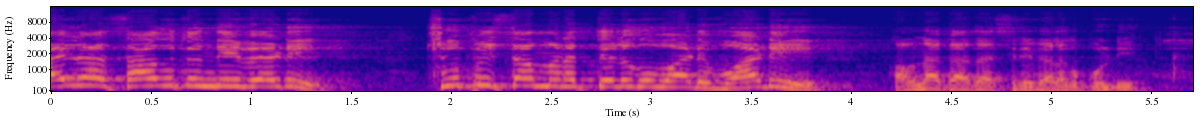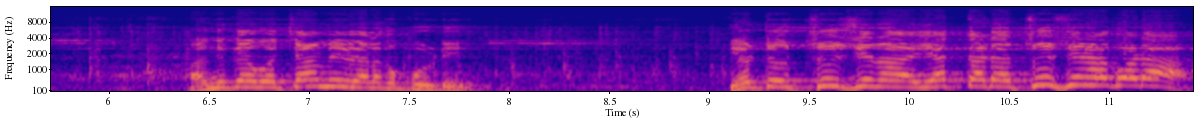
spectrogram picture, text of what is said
అయినా సాగుతుంది వేడి. చూపిస్తాం మన తెలుగు వాడి వాడి. అవునా కాదా శ్రీ వెలగపూడి? అందుకే వచ్చాము మీ వెలగపూడి. ఎటు చూసినా ఎక్కడ చూసినా కూడా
